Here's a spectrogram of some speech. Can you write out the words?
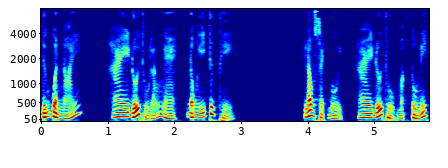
Tướng quân nói, hai đối thủ lắng nghe, đồng ý tức thì. Lau sạch bụi, hai đối thủ mặc tunic.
